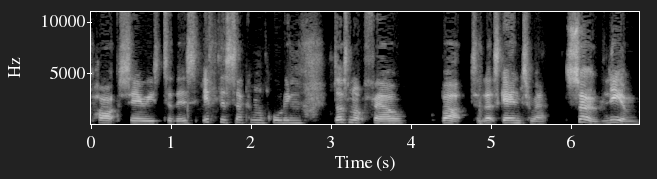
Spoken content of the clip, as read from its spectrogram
part series to this if the second recording does not fail. But let's get into it. So, Liam,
